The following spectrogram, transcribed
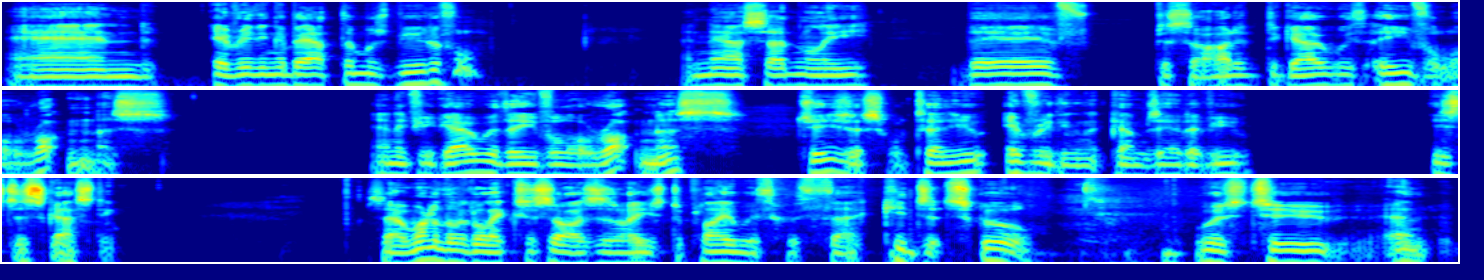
and everything about them was beautiful. And now suddenly they've decided to go with evil or rottenness. And if you go with evil or rottenness, Jesus will tell you everything that comes out of you is disgusting. So one of the little exercises I used to play with with uh, kids at school was to, and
